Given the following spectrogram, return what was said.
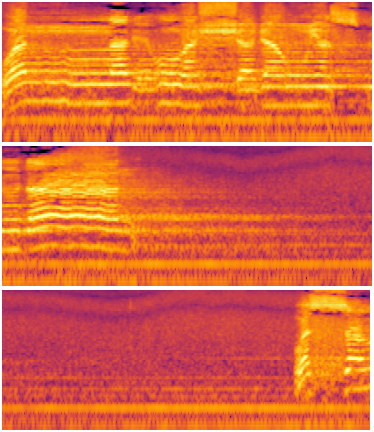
والنجم والشجر يسجدان. والسماء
